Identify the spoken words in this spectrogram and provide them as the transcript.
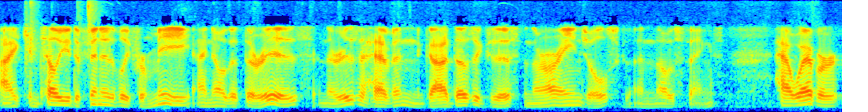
I can tell you definitively for me, I know that there is, and there is a heaven, and God does exist, and there are angels and those things. However,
